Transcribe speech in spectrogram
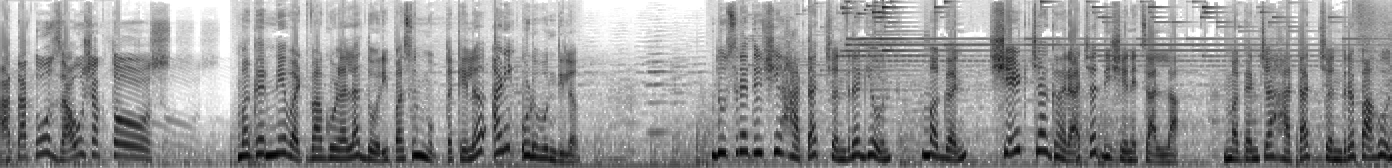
आता तू जाऊ शकतोस! मगनने वटवागुळाला दोरीपासून मुक्त केलं आणि उडवून दिलं. दुसऱ्या दिवशी हातात चंद्र घेऊन मगन शेठच्या घराच्या दिशेने चालला. मगनच्या हातात चंद्र पाहून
